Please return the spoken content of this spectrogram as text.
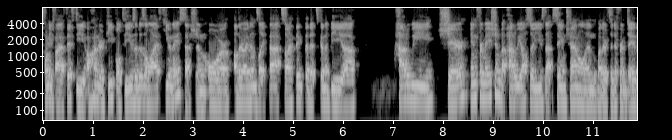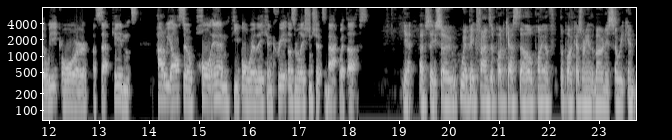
25, 50, 100 people to use it as a live Q&A session or other items like that. So I think that it's going to be uh, how do we share information, but how do we also use that same channel and whether it's a different day of the week or a set cadence, how do we also pull in people where they can create those relationships back with us? Yeah, absolutely. So we're big fans of podcasts. The whole point of the podcast running at the moment is so we can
